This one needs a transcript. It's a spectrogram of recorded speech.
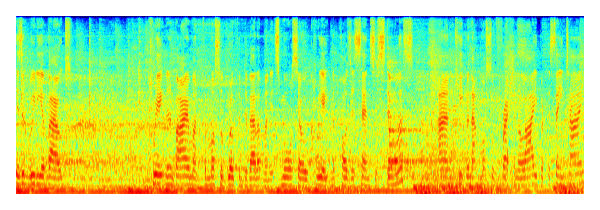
isn't really about creating an environment for muscle growth and development. It's more so creating a positive sense of stimulus and keeping that muscle fresh and alive, but at the same time,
